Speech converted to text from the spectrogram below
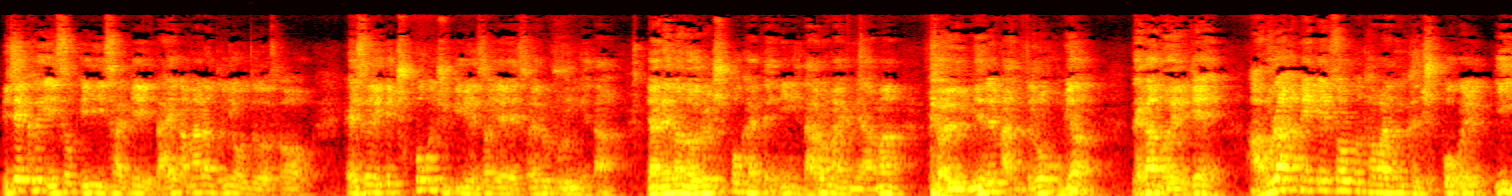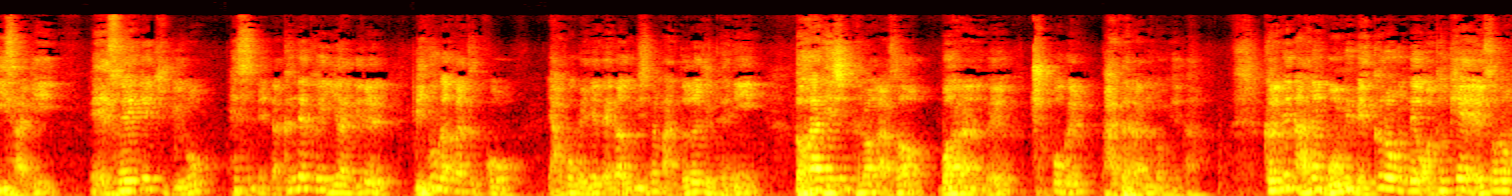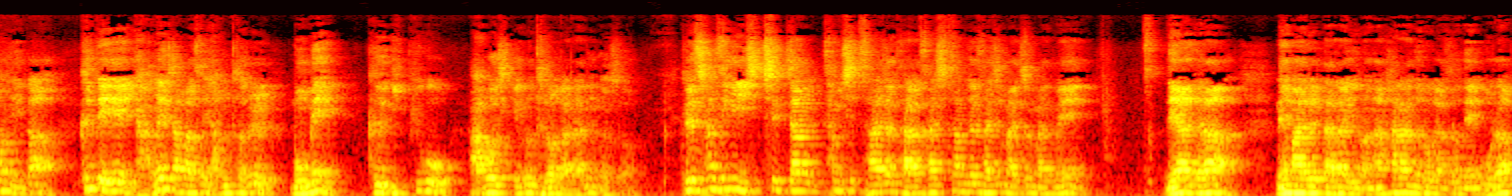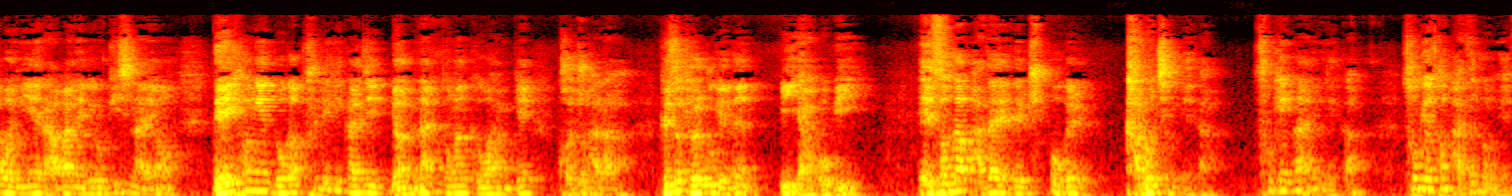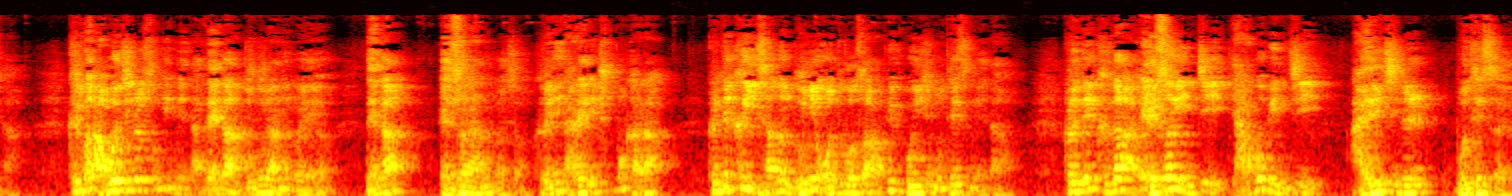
이제 그 에서, 이 이삭이 나이가 많아 눈이 어두워서 에서에게 축복을 주기 위해서 에서를 부릅니다. 야 내가 너를 축복할 테니 나로 말미암아 별미를 만들어 오면 내가 너에게 아브라함에게서부터 받은 그 축복을 이 이삭이 에서에게 주기로 했습니다. 근데 그 이야기를 리브가가 듣고 야곱에게 내가 음식을 만들어 줄 테니 너가 대신 들어가서 뭐 하라는 거예요? 축복을 받으라는 겁니다. 그런데 나는 몸이 매끄러운데 어떻게 에서로 합니까? 그때에 양을 잡아서 양털을 몸에 그 입히고 아버지께로 들어가라는 거죠. 그래서 창세기 27장 34절, 43절, 40 말씀 말씀에 내 아들아 내 말을 따라 일어나 하란으로 가서 내 오라버니의 라반에게로 피신하여 내 형의 노가 풀리기까지 몇 날 동안 그와 함께 거주하라. 그래서 결국에는 이 야곱이 에서가 받아야 될 축복을 가로챕니다. 속인 거 아닙니까? 속여서 받은 겁니다. 그리고 아버지를 속입니다. 내가 누구라는 거예요? 내가 에서라는 거죠. 그러니 나에게 축복하라. 그런데 그 이삭은 눈이 어두워서 앞이 보이지 못했습니다. 그런데 그가 에서인지 야곱인지 알지를 못했어요.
